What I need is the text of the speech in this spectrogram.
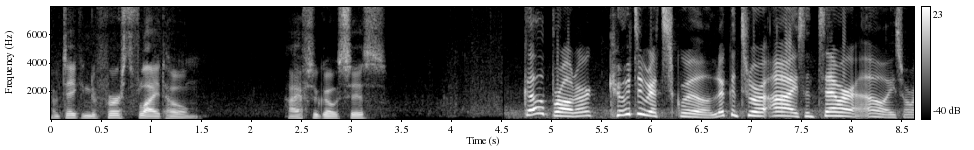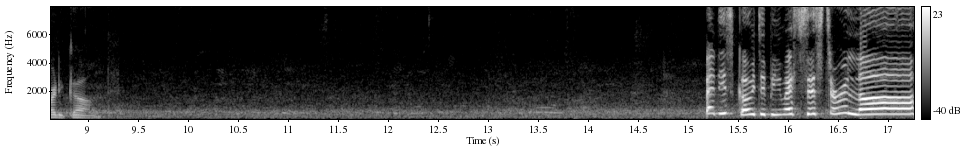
I'm taking the first flight home. I have to go, sis. Go, brother, go to that squirrel, look into her eyes and tell her. Oh, he's already gone. Betty's going to be my sister in law!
